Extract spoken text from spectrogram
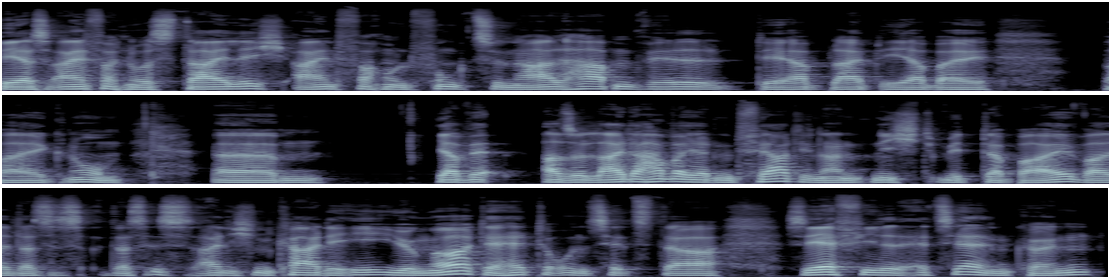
Wer es einfach nur stylisch, einfach und funktional haben will, der bleibt eher bei, bei GNOME. Ähm, ja, also leider haben wir ja den Ferdinand nicht mit dabei, weil das ist, das ist eigentlich ein KDE-Jünger, der hätte uns jetzt da sehr viel erzählen können.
